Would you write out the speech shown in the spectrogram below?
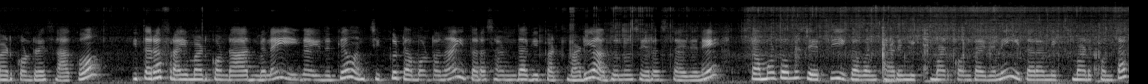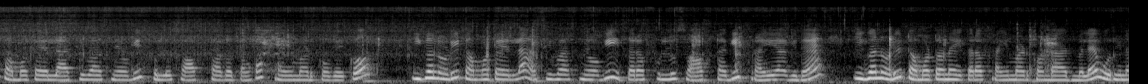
ಮಾಡಿಕೊಂಡ್ರೆ ಸಾಕು. ಈ ಥರ ಫ್ರೈ ಮಾಡ್ಕೊಂಡಾದ್ಮೇಲೆ ಈಗ ಇದಕ್ಕೆ ಒಂದು ಚಿಕ್ಕ ಟೊಮೊಟೊನ ಈ ಥರ ಸಣ್ಣದಾಗಿ ಕಟ್ ಮಾಡಿ ಅದನ್ನು ಸೇರಿಸ್ತಾ ಇದ್ದೀನಿ ಟೊಮೊಟೊನು ಸೇರಿಸಿ ಈಗ ಒಂದು ಸಾರಿ ಮಿಕ್ಸ್ ಮಾಡ್ಕೊತಾ ಇದ್ದೀನಿ ಈ ಥರ ಮಿಕ್ಸ್ ಮಾಡ್ಕೊತ ಟೊಮೊಟೊ ಎಲ್ಲ ಹಸಿ ವಾಸನೆ ಹೋಗಿ ಫುಲ್ಲು ಸಾಫ್ಟ್ ಆಗೋ ತನಕ ಫ್ರೈ ಮಾಡ್ಕೋಬೇಕು ಈಗ ನೋಡಿ ಟೊಮೊಟೊ ಎಲ್ಲ ಹಸಿ ವಾಸನೆ ಹೋಗಿ ಈ ಥರ ಫುಲ್ಲು ಸಾಫ್ಟಾಗಿ ಫ್ರೈ ಆಗಿದೆ. ಈಗ ನೋಡಿ ಟೊಮೊಟೊನ ಈ ಥರ ಫ್ರೈ ಮಾಡ್ಕೊಂಡಾದ್ಮೇಲೆ ಊರಿನ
